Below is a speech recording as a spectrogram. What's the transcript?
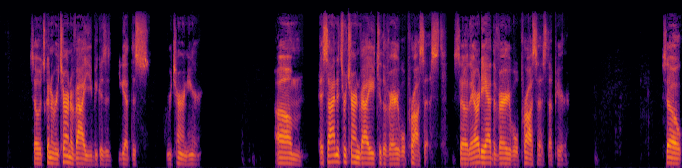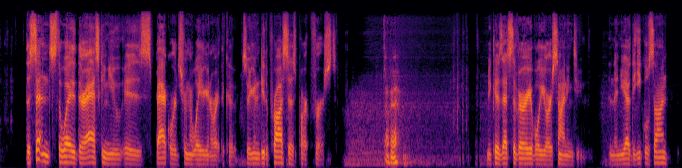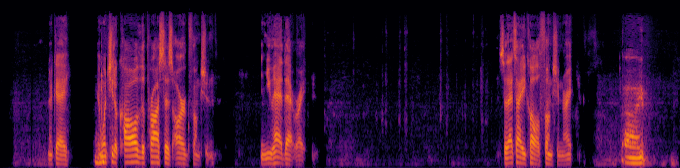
So it's going to return a value because it, you got this return here. Um, assign its return value to the variable processed. So they already had the variable processed up here. So the sentence, the way they're asking you is backwards from the way you're going to write the code. So you're going to do the process part first Okay. because that's the variable you're assigning to. And then you have the equal sign. Okay. They Mhm. want you to call the process arg function. And you had that right. So that's how you call a function, right? Uh. Yep.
